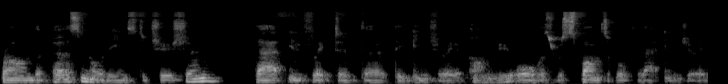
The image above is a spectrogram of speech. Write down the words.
from the person or the institution that inflicted the, the injury upon you or was responsible for that injury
